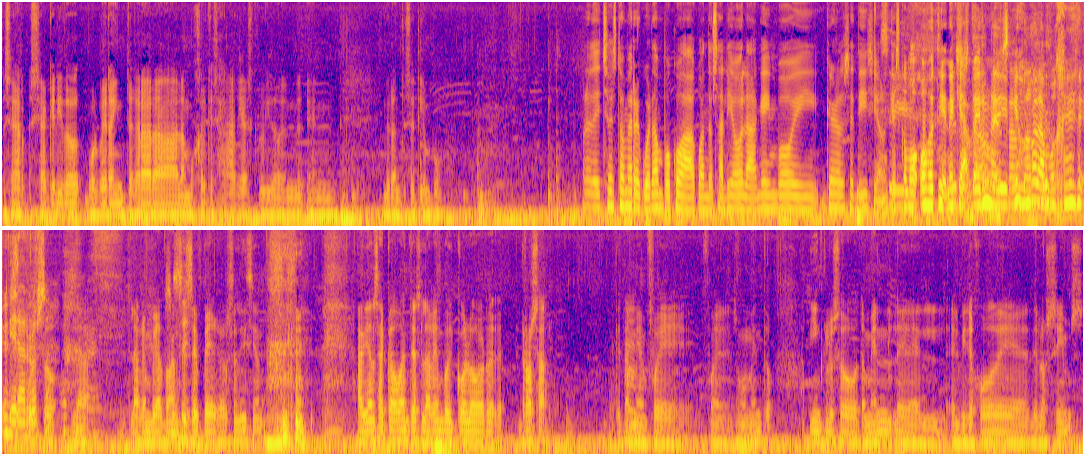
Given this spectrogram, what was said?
se ha, se ha, querido volver a integrar a la mujer que se había excluido en, en, durante ese tiempo. Bueno, de hecho esto me recuerda un poco a cuando salió la Game Boy Girls Edition, sí, que es como, oh, tiene que haber una edición para mujeres. Era rosa. La, la, Game Boy Advance sí. SP Girls Edition. Habían sacado antes la Game Boy Color rosa, que también fue, fue en su momento. Incluso también el, el videojuego de, de, los Sims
